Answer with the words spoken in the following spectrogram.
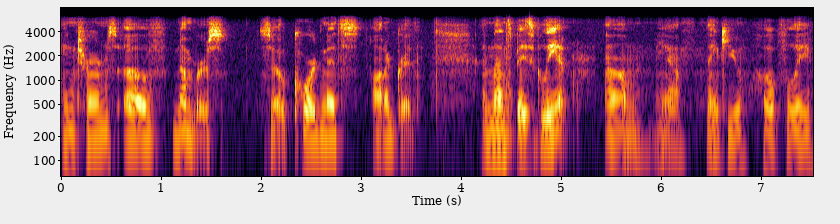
in terms of numbers, so coordinates on a grid. And that's basically it um, yeah, thank you. Hopefully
